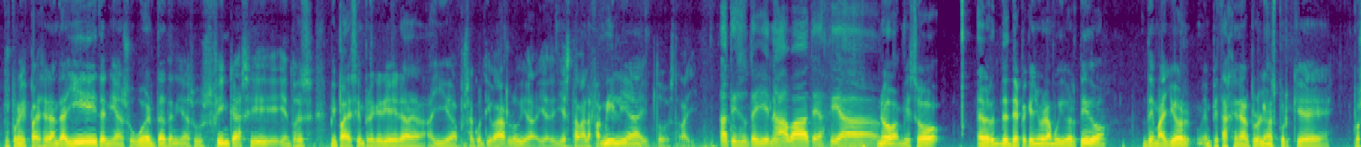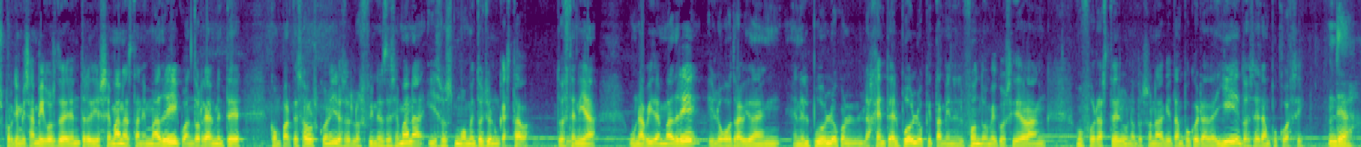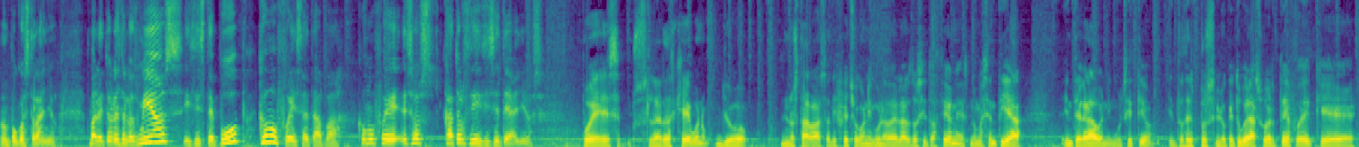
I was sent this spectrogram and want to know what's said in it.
Pues porque mis padres eran de allí, tenían su huerta, tenían sus fincas y, y entonces mi padre siempre quería ir a- allí a, pues, a cultivarlo y, a- y allí estaba la familia y todo estaba allí. ¿A ti eso te llenaba, te hacía...? No, a mí eso desde pequeño era muy divertido, de mayor empieza a generar problemas porque, pues porque mis amigos de entre 10 semanas están en Madrid y cuando realmente compartes algo con ellos es los fines de semana y esos momentos yo nunca estaba. Entonces tenía una vida en Madrid y luego otra vida en, en el pueblo con la gente del pueblo que también en el fondo me consideraban un forastero, una persona que tampoco era de allí, entonces era un poco así. Ya, un poco extraño. Vale, tú eres de los míos, hiciste pup. ¿Cómo fue esa etapa? ¿Cómo fue esos 14 y 17 años? Pues, pues la verdad es que bueno, yo no estaba satisfecho con ninguna de las dos situaciones, no me sentía integrado en ningún sitio. Entonces, pues lo que tuve la suerte fue que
